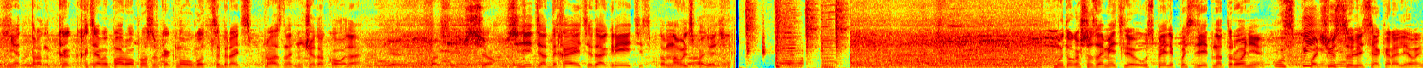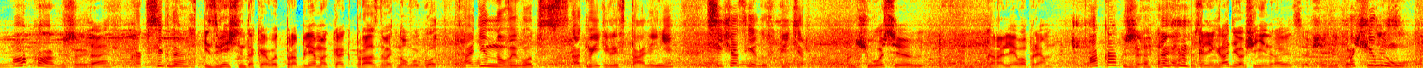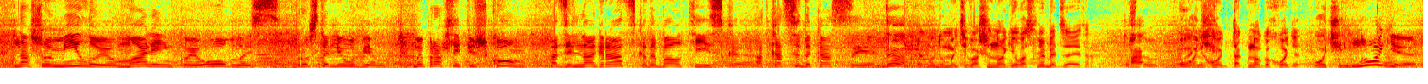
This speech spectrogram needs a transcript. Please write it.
Нет? Про- как- хотя бы пару вопросов, как Новый год собираетесь праздновать? Ничего такого, да? Нет, спасибо. Все, сидите, отдыхаете, да, греетесь, потом на улицу пойдете. Мы только что заметили, успели посидеть на троне. Успели. Почувствовали себя королевами. А как же? Да? Как всегда. Извечная такая вот проблема, как праздновать Новый год. Один Новый год отметили в Таллине. Сейчас еду в Питер. Ничего себе, королева прям. А как же? В Калининграде вообще не нравится вообще. Не Почему? здесь. Нашу милую маленькую область просто любим. Мы прошли пешком от Зеленоградска до Балтийска, от косы до косы. Да. Как вы думаете, ваши ноги вас любят за это? То, А, что они очень. хоть так много ходят. Очень. Ноги?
